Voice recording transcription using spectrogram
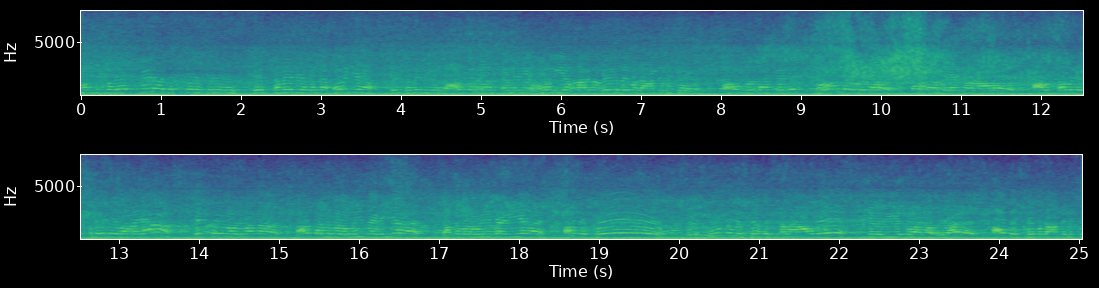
ਹੁੰਦੀ ਬੜਾ ਕਿਹੜਾ ਦੱਸੋ ਨੇ ਸਮੇਂ ਦੀਆਂ ਗੱਲਾਂ ਹੋਣਗੀਆਂ। ਇਹ ਸਮੇਂ ਦੀਆਂ ਗੱਲਾਂ ਗੱਲਾਂ ਸਮੇਂ ਦੀਆਂ ਹੋਣਗੀਆਂ, ਪਰ ਖੇਡ ਦੇ ਮੈਦਾਨ ਦੇ ਵਿੱਚ ਆਉਂ ਮੁੰਡਾ ਕਹਿੰਦੇ ਹੋਣਗੀਆਂ ਬੇਟਾ ਸਾਡਾ ਪਲੇਅਰ ਦਾ ਹੈ। ਆਓ ਸਭ ਨੇ ਖੁੱਲੇ ਦੇ ਵਾਰਿਆ ਇੱਥੇ ਨੌਜਵਾਨ, ਆਹ ਗੱਲ ਬਣਾਉਣੀ ਪੈਣੀ ਆ ਗੱਲ ਬਣਾਉਣੀ ਪੈਣੀ ਆ ਆਹ ਦੇਖੋ, ਇਹ ਦੇ ਸਿਰ ਸਲਾਮ ਦੇ ਕੈਰੀਏ ਦਵਾਇਆ ਹੋਇਆ ਹੈ। ਆਹ ਦੇਖੋ ਮੈਦਾਨ ਦੇ ਵਿੱਚ,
